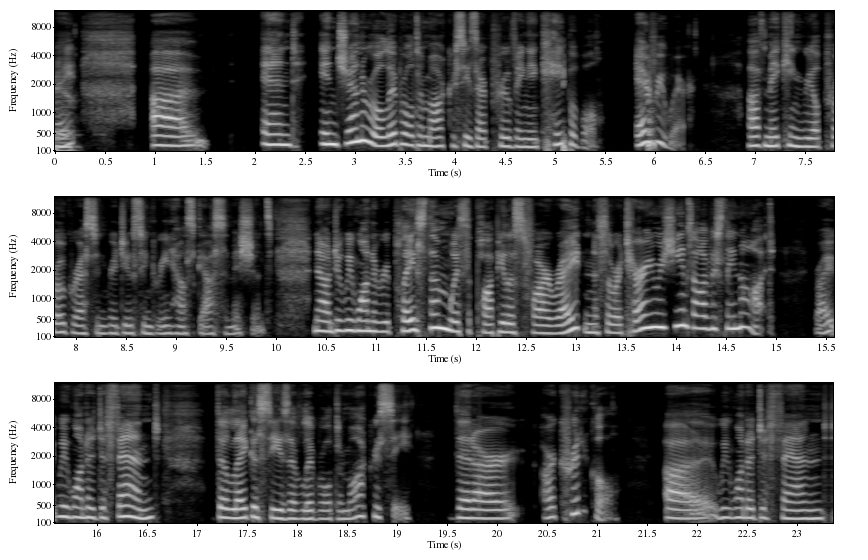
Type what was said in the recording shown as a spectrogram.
right? Yeah. Uh, and in general, liberal democracies are proving incapable everywhere of making real progress in reducing greenhouse gas emissions. Now, do we want to replace them with the populist far right and authoritarian regimes? Obviously not, right? We want to defend the legacies of liberal democracy that are are critical. Uh, we want to defend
